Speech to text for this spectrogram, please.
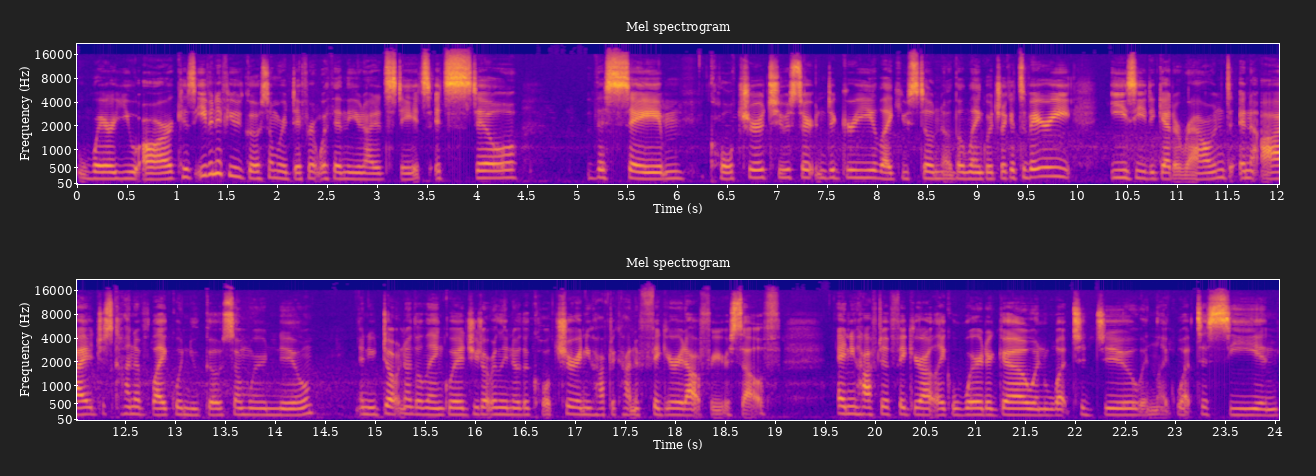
where you are. Because even if you go somewhere different within the United States, it's still the same culture to a certain degree. Like you still know the language. Like it's very easy to get around, and I just kind of like when you go somewhere new and you don't know the language, you don't really know the culture, and you have to kind of figure it out for yourself and you have to figure out like where to go and what to do and like what to see and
